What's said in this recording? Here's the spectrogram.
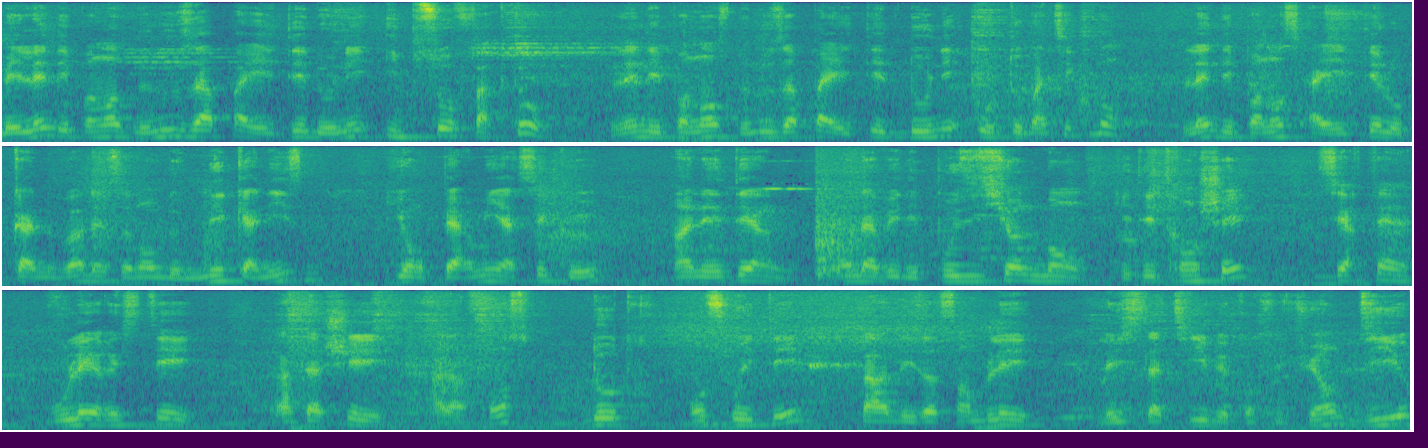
mais l'indépendance ne nous a pas été donnée ipso facto. L'indépendance ne nous a pas été donnée automatiquement. L'indépendance a été le canevas d'un certain nombre de mécanismes qui ont permis à ce que en interne, on avait des positionnements qui étaient tranchés. Certains voulaient rester rattachés à la France, d'autres ont souhaité, par des assemblées législatives et constituantes, dire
